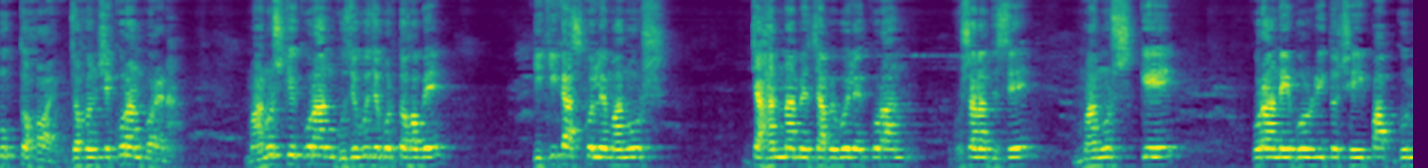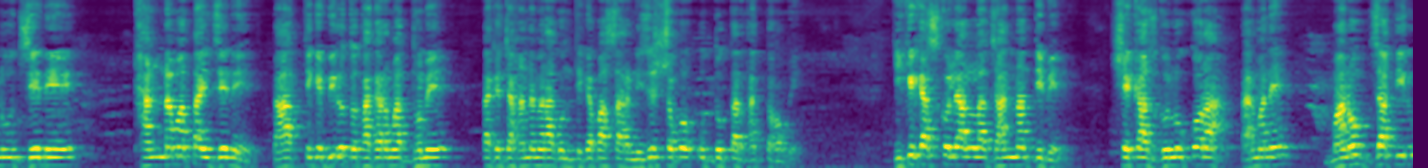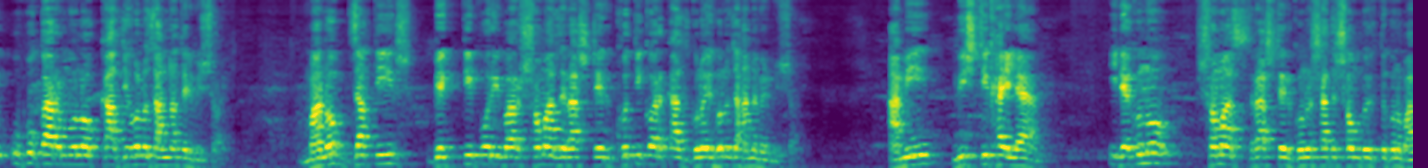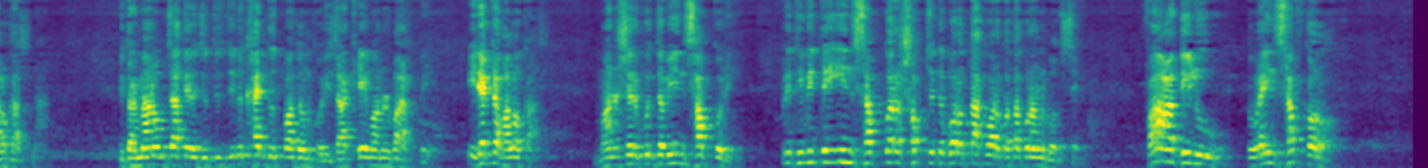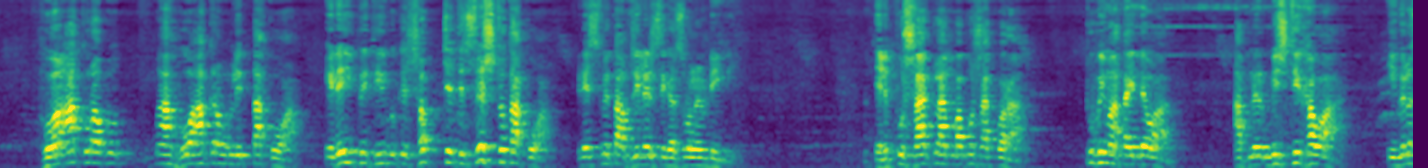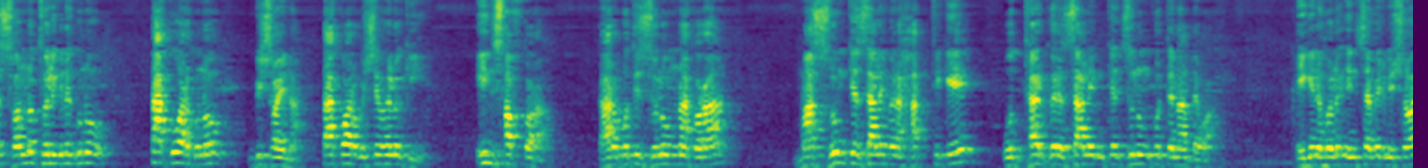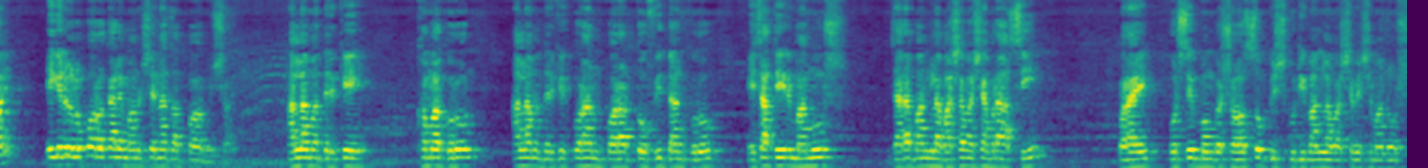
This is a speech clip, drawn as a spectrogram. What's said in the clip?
মুক্ত হয় যখন সে কোরআন পড়ে না। মানুষকে কোরআন বুঝে বুঝে করতে হবে। কি কি কাজ করলে মানুষ জাহান নামে যাবে বলে কোরআন ঘোষণা দিছে, মানুষকে কোরআনে বর্ণিত সেই পাপগুলো জেনে, ঠান্ডা মাথায় জেনে, তার থেকে বিরত থাকার মাধ্যমে তাকে জাহান্নামের আগুন থেকে বাঁচার নিজস্ব উদ্যোক্তার থাকতে হবে। কি কি কাজ করলে আল্লাহ জান্নাত দিবেন? সে কাজগুলো করা, তার মানে মানব জাতির উপকারমূলক কাজই হলো জান্নাতের বিষয়। মানব জাতির ব্যক্তি, পরিবার, সমাজ, রাষ্ট্রের ক্ষতিকর কাজগুলোই হলো জাহান্নামের বিষয়। আমি মিষ্টি খাইলাম, এটা কোনো সমাজ, রাষ্ট্রের কোনো সাথে সম্পর্কিত কোনো ভালো কাজ না। কিন্তু আমি মানব জাতির যদি যদি খাদ্য উৎপাদন করি, যা খেয়ে মানুষ বাড়বে এটা একটা ভালো কাজ। মানুষের প্রতি আমি ইনসাফ করি। পৃথিবীতে ইনসাফ করা সবচেয়ে বড় তাকওয়ার কথা কোরআন বলছেন ফা দিলু তোমরা ইনসাফ করো। হুয়া আকরাব হুয়া আকরাবুল তাকওয়া এটাই পৃথিবীকে সবচেয়ে শ্রেষ্ঠ তাকওয়া। এটা ইসমে তাফজিলের সোলার ডিগ্রি। তাহলে পোশাক, লম্বা পোশাক পরা, টুপি মাথায় দেওয়া, আপনার মিষ্টি খাওয়া, এগুলো স্বর্ণ থলিগুলো কোনো তাকুয়ার কোনো বিষয় না। তাকুয়ার বিষয় হলো কি? ইনসাফ করা। কারও প্রতি জুলুম না করা মাসরুমকে জালিমের হাত থেকে উদ্ধার করে জালিমকে জুলুম করতে না দেওয়া। এগুলো হলো ইনসাফের বিষয় এগুলো হলো পরকালে মানুষের নাজাত পাওয়ার বিষয়। আল্লাহ আমাদেরকে ক্ষমা করুন, আল্লাহ আমাদেরকে কোরআন পড়ার তৌফিক দান করুক। এ জাতির মানুষ, যারা বাংলা ভাষাভাষী আমরা আছি, প্রায় পশ্চিমবঙ্গ সহ চব্বিশ কোটি বাংলা ভাষাভাষী মানুষ,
